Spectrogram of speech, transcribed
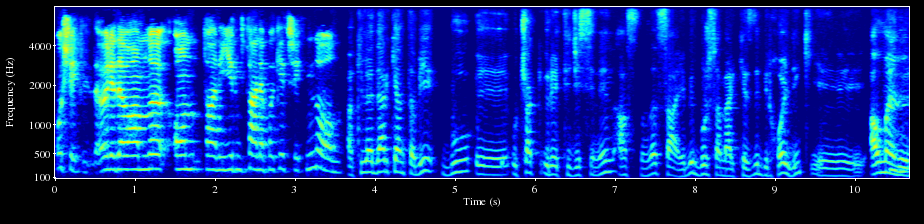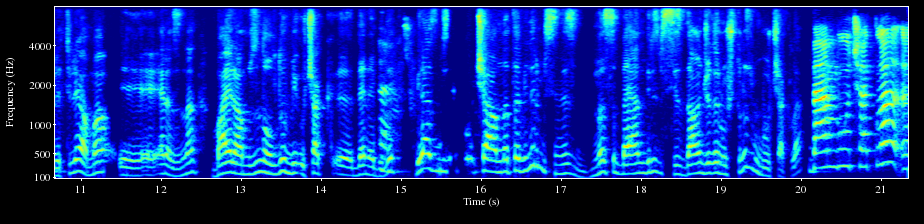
O şekilde. Öyle devamlı 10 tane 20 tane paket şeklinde olmuyor. Akila derken tabii bu e, uçak üreticisinin aslında sahibi Bursa merkezli bir holding. E, Almanya'da Hı hı. üretiliyor ama e, en azından bayrağımızın olduğu bir uçak e, denebilir. Evet. Biraz bize bu uçağı anlatabilir misiniz? Nasıl beğendiniz? Siz daha önceden uçtunuz mu bu uçakla? Ben bu uçakla e,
